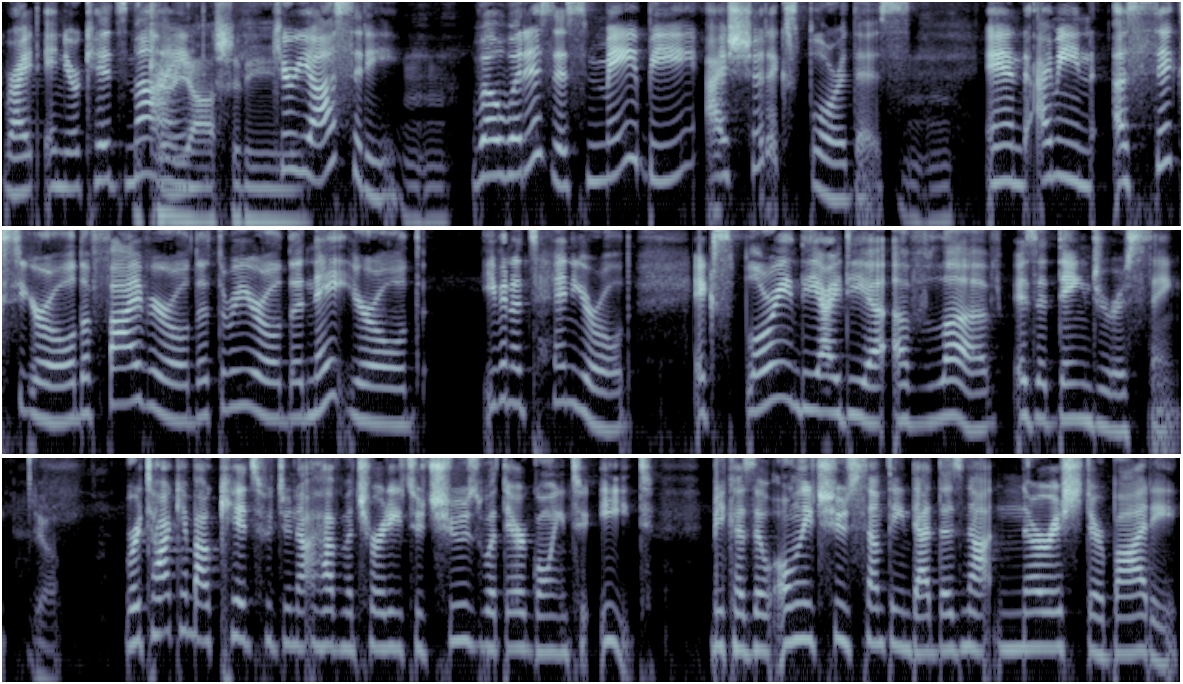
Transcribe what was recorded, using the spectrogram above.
right? In your kid's mind. Mm-hmm. curiosity Curiosity. Mm-hmm. Well, what is this? Maybe I should explore this. Mm-hmm. And I mean, a six year old, a five year old, a three year old, an eight year old, even a 10 year old, exploring the idea of love is a dangerous thing. yeah We're talking about kids who do not have maturity to choose what they're going to eat because they'll only choose something that does not nourish their body.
